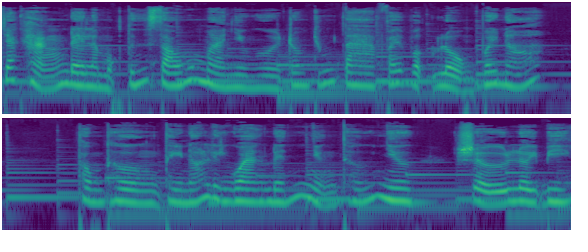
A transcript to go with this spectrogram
Chắc hẳn đây là một tính xấu mà nhiều người trong chúng ta phải vật lộn với nó. Thông thường thì nó liên quan đến những thứ như sự lười biếng,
